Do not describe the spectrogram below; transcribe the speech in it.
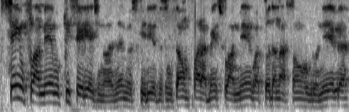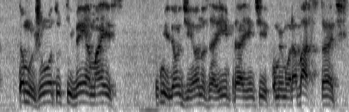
Sem o Flamengo, o que seria de nós, né, meus queridos? Então, parabéns, Flamengo, a toda a nação rubro-negra. Tamo junto, que venha mais um milhão de anos aí para a gente comemorar bastante.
